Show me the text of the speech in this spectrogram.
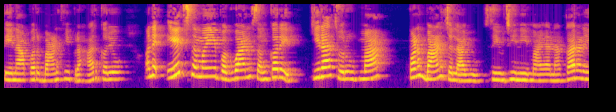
તેના પર બાણથી પ્રહાર કર્યો અને એ જ સમયે ભગવાન શંકરે કિરા સ્વરૂપમાં પણ બાણ ચલાવ્યું. શિવજીની માયાના કારણે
